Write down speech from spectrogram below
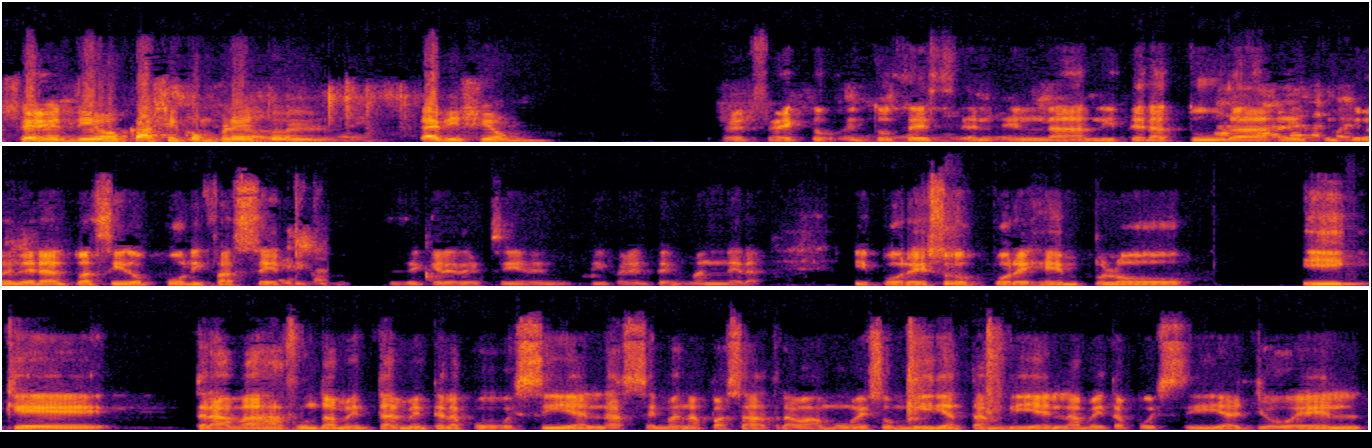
se vendió casi completo la edición. Perfecto. Entonces, en, la literatura, en sentido general, tú has sido polifacético, si se quiere decir, en diferentes maneras. Y por eso, por ejemplo, y que trabaja fundamentalmente la poesía. En la semana pasada trabajamos eso. Miriam también, la metapoesía. Joel,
